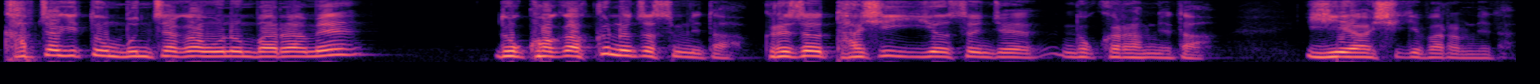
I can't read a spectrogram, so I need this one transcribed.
갑자기 또 문자가 오는 바람에 녹화가 끊어졌습니다. 그래서 다시 이어서 이제 녹화를 합니다. 이해하시기 바랍니다.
